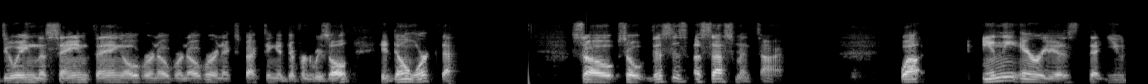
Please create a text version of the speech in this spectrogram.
doing the same thing over and over and over and expecting a different result. It don't work that. So so this is assessment time. Well, in the areas that you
